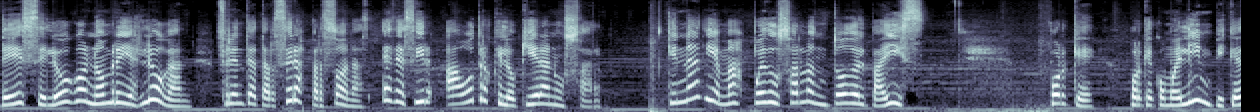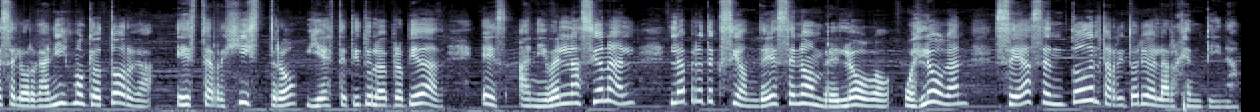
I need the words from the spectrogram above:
de ese logo, nombre y eslogan frente a terceras personas, es decir, a otros que lo quieran usar. Que nadie más puede usarlo en todo el país. ¿Por qué? Porque como el INPI, que es el organismo que otorga este registro y este título de propiedad es a nivel nacional, la protección de ese nombre, logo o eslogan se hace en todo el territorio de la Argentina.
